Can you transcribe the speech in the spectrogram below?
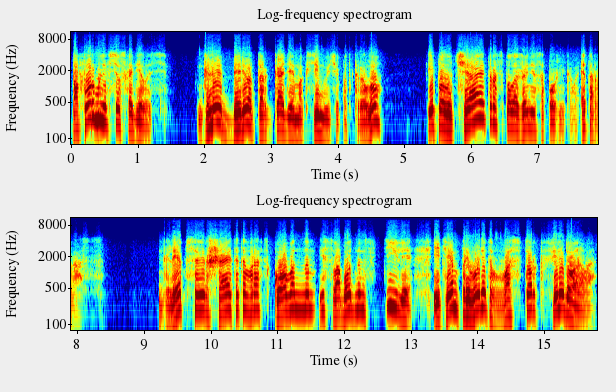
По формуле все сходилось. Глеб берет Аркадия Максимовича под крыло и получает расположение Сапожникова. Это раз. Глеб совершает это в раскованном и свободном стиле и тем приводит в восторг Филидорова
